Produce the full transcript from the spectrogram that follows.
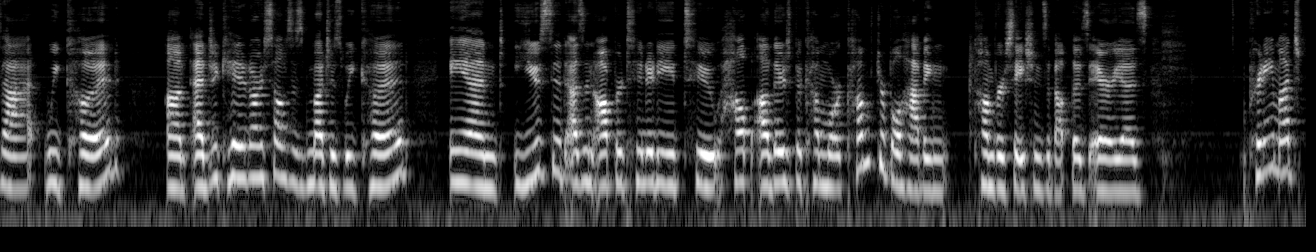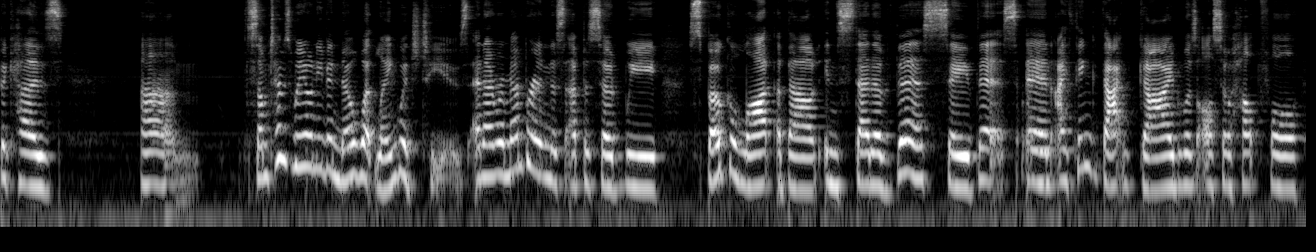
that we could um, educated ourselves as much as we could and used it as an opportunity to help others become more comfortable having conversations about those areas pretty much because um, sometimes we don't even know what language to use. And I remember in this episode, we spoke a lot about instead of this, say this. And I think that guide was also helpful.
